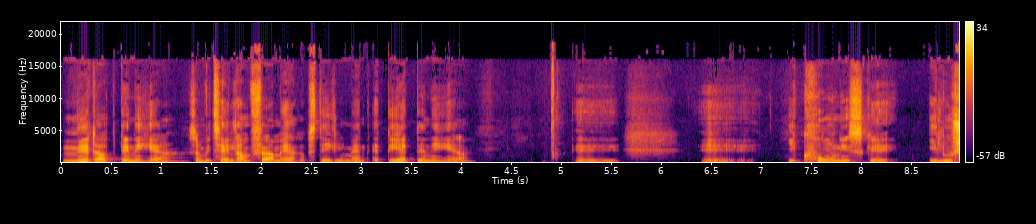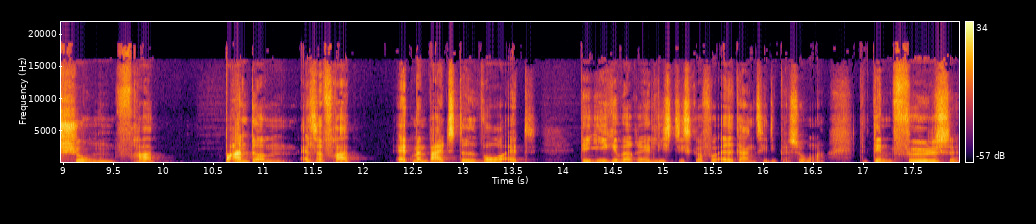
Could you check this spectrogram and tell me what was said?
netop denne her, som vi talte om før med Jakob Stikkelmann, at det er denne her øh, øh, ikoniske illusion fra barndommen, altså fra at man var et sted, hvor at det ikke var realistisk at få adgang til de personer. Det er den følelse,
